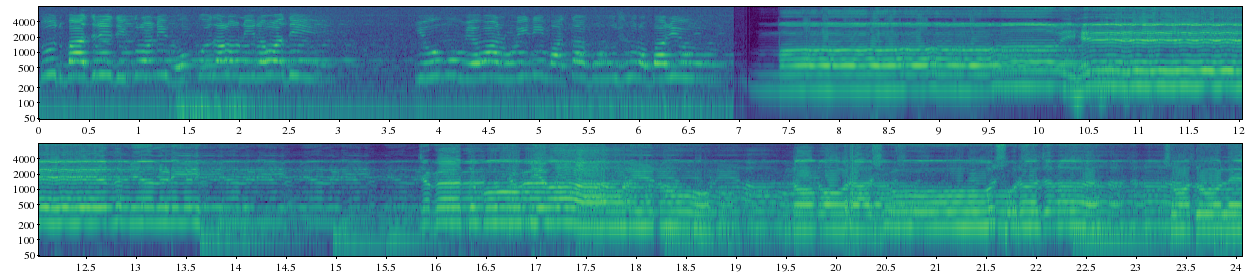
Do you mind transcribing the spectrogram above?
દૂધ બાજરી દીકરોની ભૂખ દાળો દાડો નહીં રવા દે એવું હું મેવા લુણીની માતા બોલું છું, રબારીઓ. જગત મોવાણીનું નો મોરાશુ રણસો ડોલે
